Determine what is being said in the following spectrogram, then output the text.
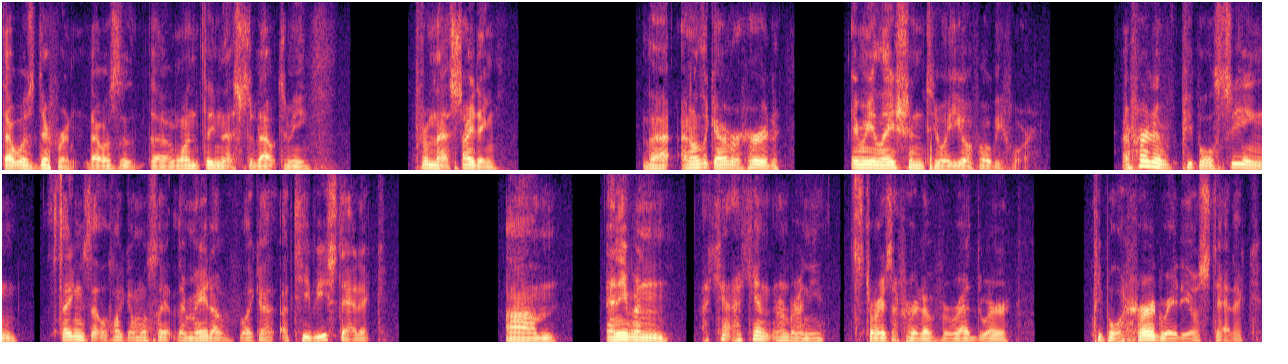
that was different. That was the, the one thing that stood out to me from that sighting that I don't think I've ever heard in relation to a UFO before. I've heard of people seeing things that look like almost like they're made of like a, a TV static. Um, and even I can't I can't remember any stories I've heard of or read where people heard radio static,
